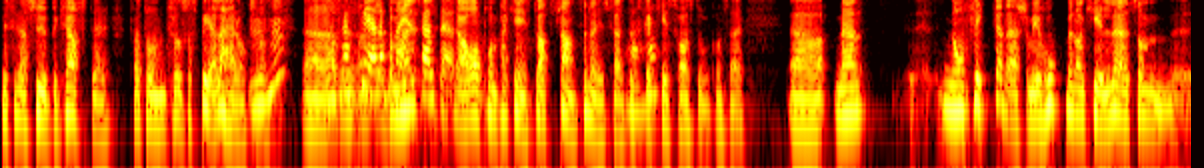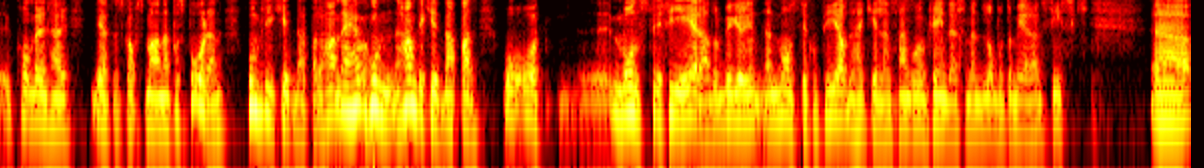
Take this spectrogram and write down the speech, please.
med sina superkrafter för att de, för att de ska spela här också. Mhm. Eh, De ska spela på nöjesfältet? Ja, på en parkeringsplats framför nöjesfältet ska Jaha. Kiss ha en stor konsert. Eh, men någon flicka där som är ihop med någon kille som eh, kommer den här vetenskapsmannen på spåren. Hon blir kidnappad. Och han, nej, hon, han blir kidnappad och, och eh, monstrifierad och bygger en monsterkopia av den här killen så han går omkring där som en lobotomerad fisk. Eh,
